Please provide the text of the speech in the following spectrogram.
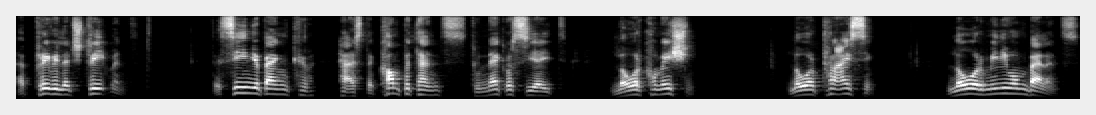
a privileged treatment. The senior banker has the competence to negotiate lower commission, lower pricing, lower minimum balance,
